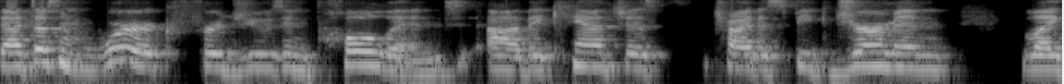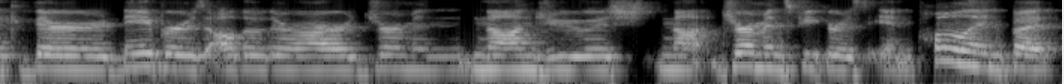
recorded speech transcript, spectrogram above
That doesn't work for Jews in Poland. Uh, they can't just try to speak German like their neighbors, although there are German non-Jewish, not German speakers in Poland, but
